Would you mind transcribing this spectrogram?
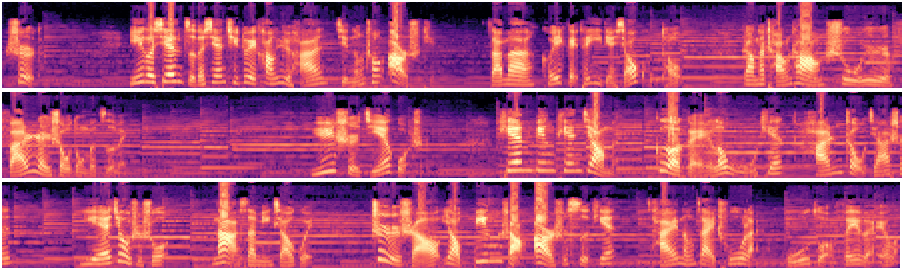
是的，一个仙子的仙气对抗御寒，仅能撑二十天。”咱们可以给他一点小苦头，让他尝尝数日凡人受冻的滋味。于是结果是，天兵天将们各给了五天寒咒加身，也就是说，那三名小鬼至少要冰上二十四天才能再出来胡作非为了。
